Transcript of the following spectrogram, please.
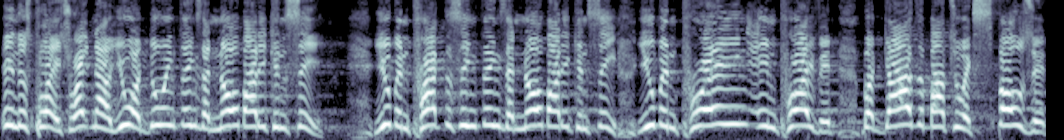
in this place right now, you are doing things that nobody can see. You've been practicing things that nobody can see. You've been praying in private, but God's about to expose it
